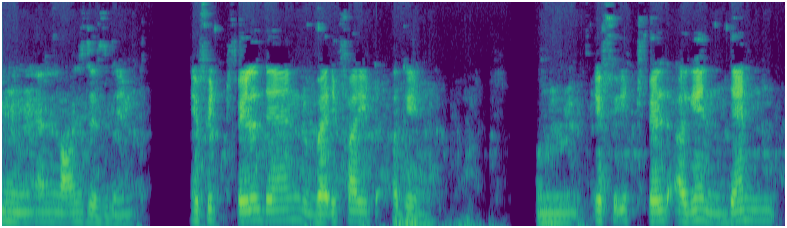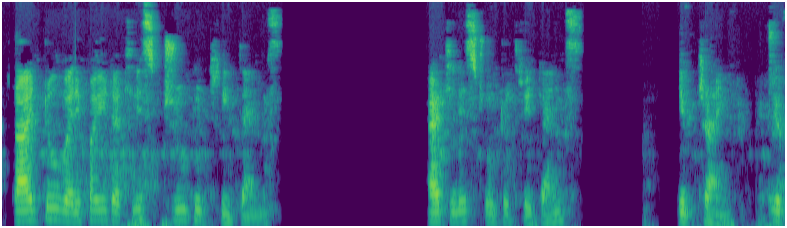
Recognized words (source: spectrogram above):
Mm, and launch this game. If it failed then verify it again um, if it failed again then try to verify it at least two to three times. At least two to three times. Keep trying. If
